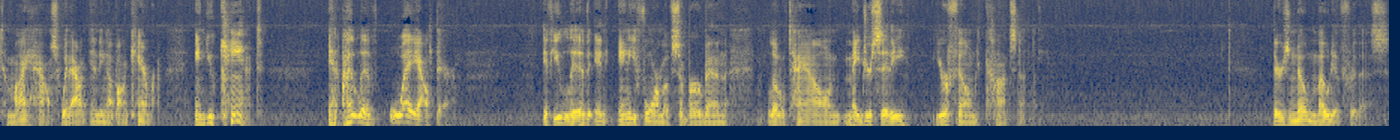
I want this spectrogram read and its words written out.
to my house without ending up on camera. And you can't. And I live way out there. If you live in any form of suburban, little town, major city, you're filmed constantly. There's no motive for this.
